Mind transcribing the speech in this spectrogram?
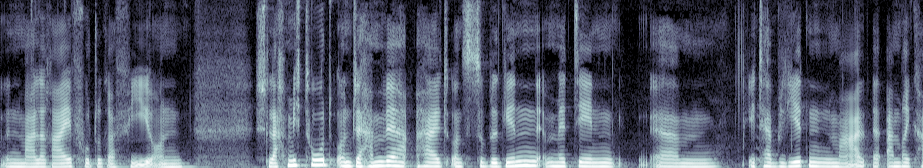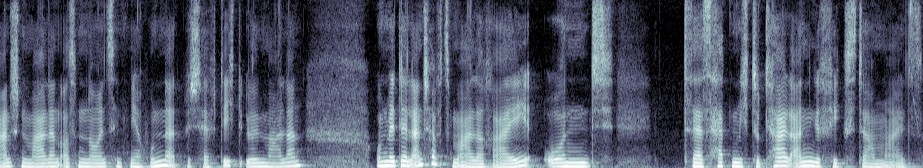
in Malerei, Fotografie und Schlag mich tot. Und da haben wir halt uns zu Beginn mit den ähm, etablierten Mal äh, amerikanischen Malern aus dem 19. Jahrhundert beschäftigt, Ölmalern, und mit der Landschaftsmalerei. Und das hat mich total angefixt damals.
